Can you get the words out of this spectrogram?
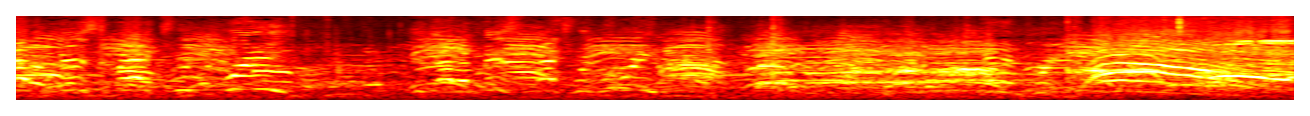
got a mismatch with three. He got a mismatch with three. now. Hit him, three. Oh!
